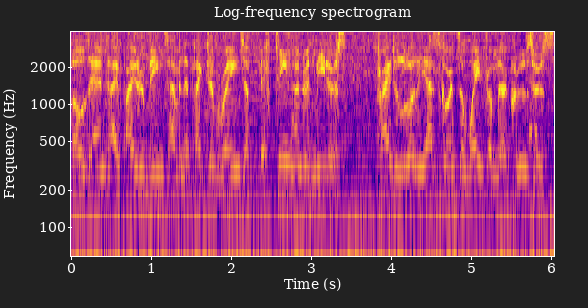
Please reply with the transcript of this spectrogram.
Those anti-fighter beams have an effective range of 1,500 meters. Try to lure the escorts away from their cruisers.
